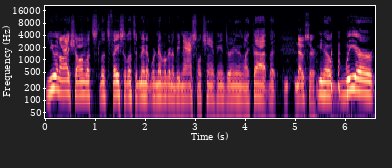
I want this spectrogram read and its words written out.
you and I, Sean, let's let's face it, let's admit it, we're never going to be national champions or anything like that. But no, sir. you know, we are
